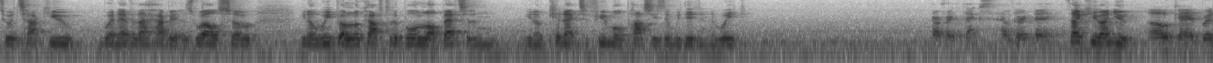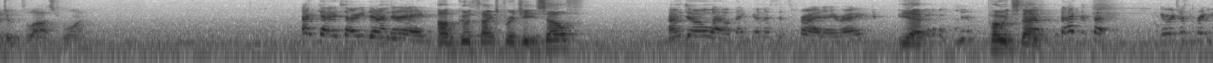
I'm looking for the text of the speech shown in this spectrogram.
to attack you whenever they have it as well. So, you know, we've got to look after the ball a lot better and you know connect a few more passes than we did in the week. Perfect. Thanks. Have a great day. Thank you, and you. Okay, Bridget with the last one. Hi, Coach. How are you doing today? I'm good, thanks, Bridget. Yourself? I'm doing well. Thank goodness it's Friday, right? Yeah, Poets Day. Um, back to that, you were just bringing.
